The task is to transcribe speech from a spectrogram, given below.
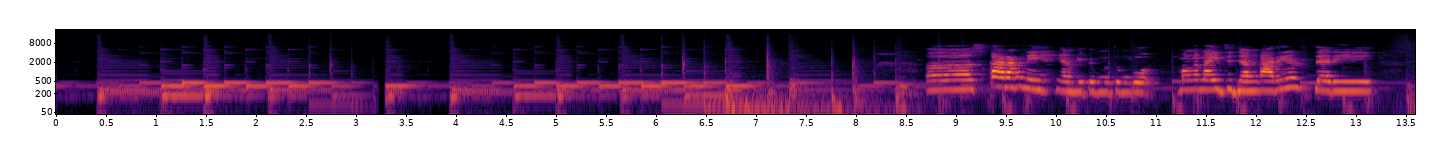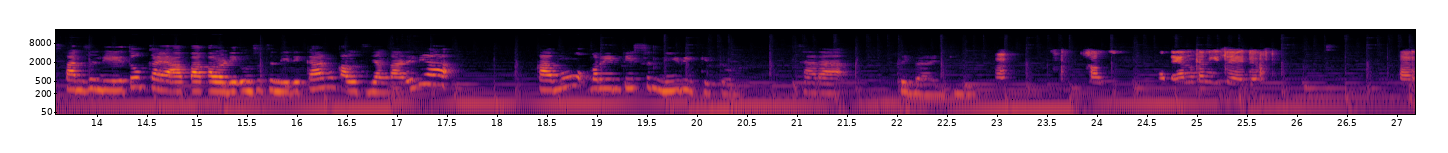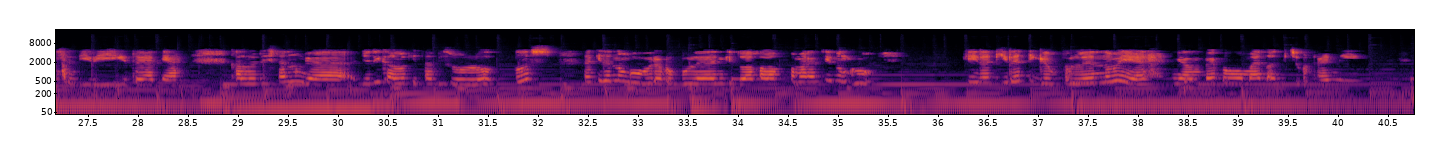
Eh, sekarang nih yang ditunggu-tunggu mengenai jenjang karir dari Stan sendiri tuh kayak apa? Kalau di unsur sendiri kan kalau jenjang karir ya kamu merintis sendiri gitu secara pribadi. Kalau PTN kan gitu ya daftar sendiri gitu ya ya. Kalau di stan enggak. Jadi kalau kita bisa lulus nah kita nunggu beberapa bulan gitu. Kalau kemarin sih nunggu kira-kira tiga bulan apa ya nyampe pengumuman on-job training.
